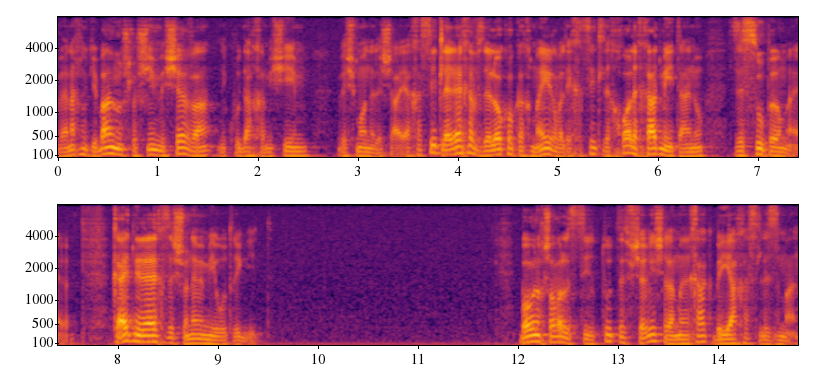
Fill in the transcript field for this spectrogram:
ואנחנו קיבלנו 37.58 לשעה. יחסית לרכב זה לא כל כך מהיר, אבל יחסית לכל אחד מאיתנו זה סופר מהר. כעת נראה איך זה שונה ממהירות רגעית. בואו נחשוב על שרטוט אפשרי של המרחק ביחס לזמן.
